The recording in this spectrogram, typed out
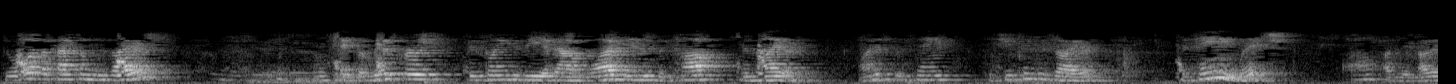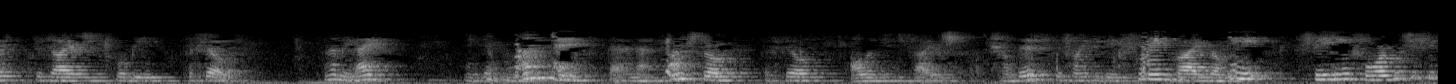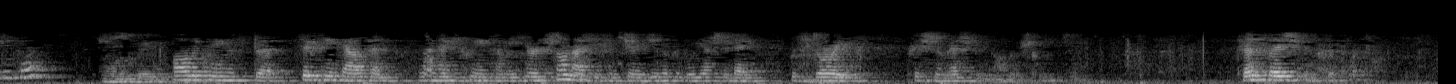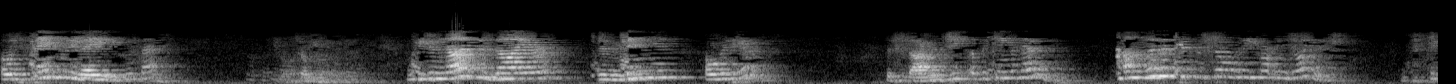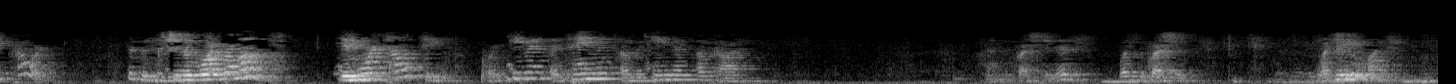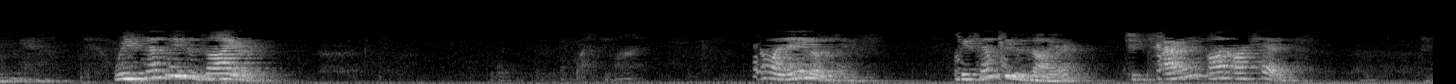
Do all of us have some desires? Okay, so this verse is going to be about what is the top desire. What is the thing that you can desire, attaining which all of your other desires will be fulfilled. Wouldn't that be nice? And you get one thing that in that one stroke fulfills all of your desires. So this is going to be explained by Rukmini, speaking for, who's she speaking for? All the queens, the 16,100 queens, and we heard so nicely from Chiranjiva Prabhu yesterday the story of Krishna rescuing all those queens. Translation and purport. Oh, saintly lady, who's that? We do not desire dominion over the earth, the sovereignty of the King of Heaven, unlimited facility for enjoyment, mystic power, the position of Lord Brahma, immortality, or even attainment of the kingdom of God. And the question is, what's the question? What do you want? We simply desire. What do we want? I don't want any of those things. We simply desire to carry on our heads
